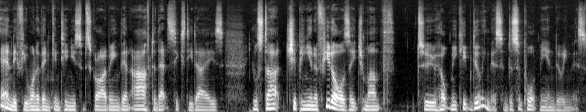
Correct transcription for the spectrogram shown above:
And if you want to then continue subscribing, then after that 60 days, you'll start chipping in a few dollars each month to help me keep doing this and to support me in doing this.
